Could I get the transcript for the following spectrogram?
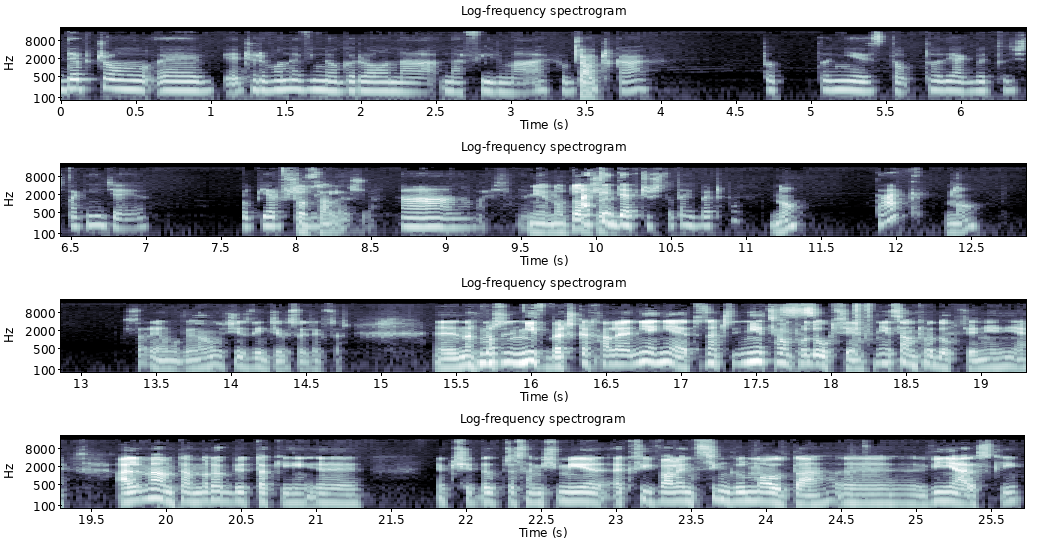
depczą e, czerwone winogrona na filmach, w Tak. beczkach, to, to nie jest to, to jakby to się tak nie dzieje. Po pierwsze... To zależy. A, no właśnie. Nie, no A dobrze. ty depczesz tutaj w beczkach? No, Tak? no. Serio mówię, no ci zdjęcie wysłać jak chcesz. E, No, może nie w beczkach, ale nie, nie, to znaczy nie całą produkcję, nie całą produkcję, nie, nie. Ale mam tam, robię taki, e, jak się to czasami śmieje, ekwiwalent single malta e, winiarski.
